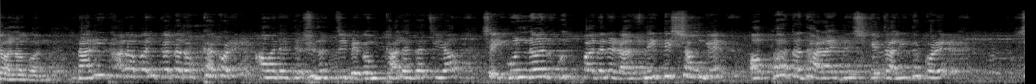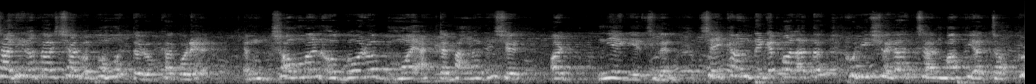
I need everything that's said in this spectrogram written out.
জনগণ। নারী ধারাবাহিকতা রক্ষা করে আমাদের দেশনেত্রী বেগম খালেদা জিয়া সেই উন্নয়ন উৎপাদনের রাজনীতির সঙ্গে অব্যাহত ধারায় দেশকে চালিত করে স্বাধীনতার সার্বভৌমত্ব রক্ষা করে এবং সম্মান ও গৌরবময় একটা বাংলাদেশের নিয়ে গিয়েছিলেন। সেইখান থেকে পলাতক খুনি স্বৈরাচার মাফিয়া চক্র।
